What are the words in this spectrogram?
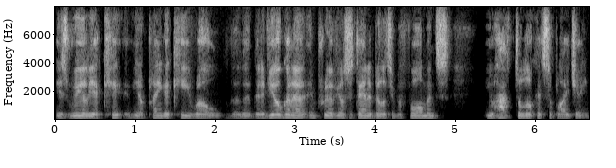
is really a key, you know, playing a key role. That, that if you're going to improve your sustainability performance, you have to look at supply chain.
